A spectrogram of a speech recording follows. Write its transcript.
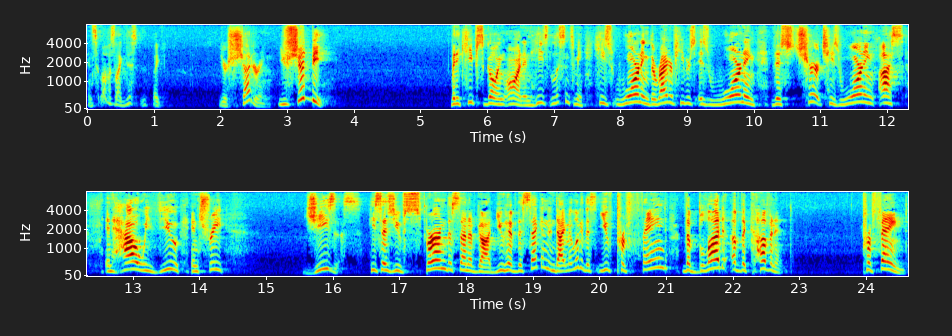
And some of us like this, like, you're shuddering. You should be. But he keeps going on, and he's, listen to me, he's warning, the writer of Hebrews is warning this church. He's warning us in how we view and treat Jesus. he says, You've spurned the Son of God. You have the second indictment. Look at this. You've profaned the blood of the covenant. Profaned.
